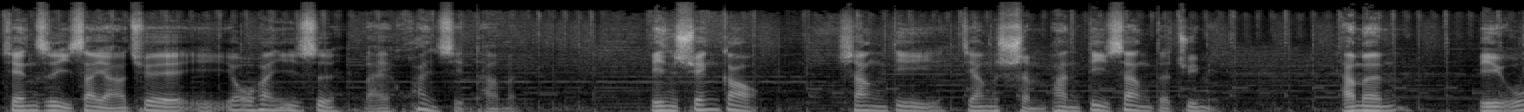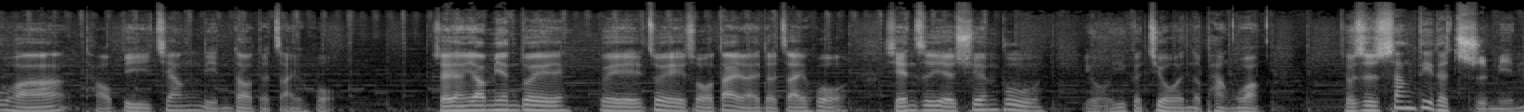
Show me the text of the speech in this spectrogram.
先知以赛亚却以忧患意识来唤醒他们，并宣告上帝将审判地上的居民，他们。已无法逃避将临到的灾祸。虽然要面对对罪所带来的灾祸，贤子也宣布有一个救恩的盼望，就是上帝的子民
